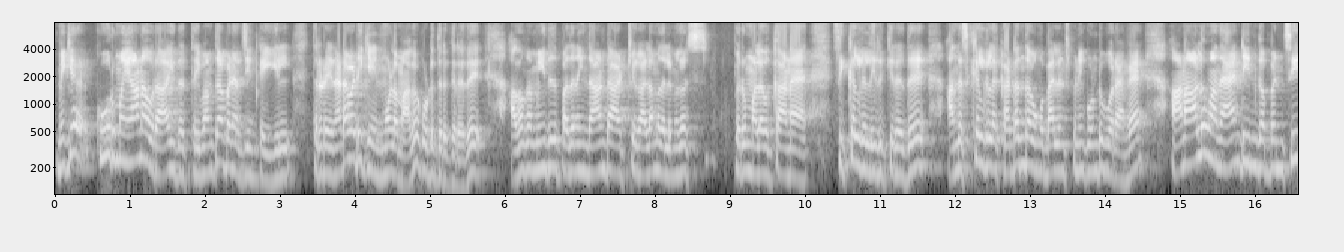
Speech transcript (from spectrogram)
மிக கூர்மையான ஒரு ஆயுதத்தை மம்தா பானர்ஜியின் கையில் தன்னுடைய நடவடிக்கையின் மூலமாக கொடுத்திருக்கிறது. அவங்க மீது பதினைந்து ஆண்டு ஆட்சி காலம் அதில் மிக பெருமளவுக்கான பெரும் அளவுக்கான சிக்கல்கள் இருக்கிறது. அந்த சிக்கல்களை கடந்து அவங்க பேலன்ஸ் பண்ணி கொண்டு போகிறாங்க ஆனாலும் அந்த ஆன்டி இன்கம்பன்சி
